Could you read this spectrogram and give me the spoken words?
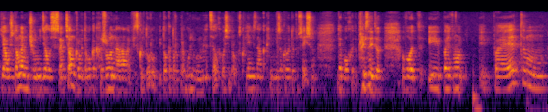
я уже давно ничего не делаю со своим телом, кроме того, как хожу на физкультуру, и то, который прогуливаю, у меня целых 8 пропусков, я не знаю, как они закроют эту сессию, дай бог это произойдет. Вот, и поэтому, и поэтому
